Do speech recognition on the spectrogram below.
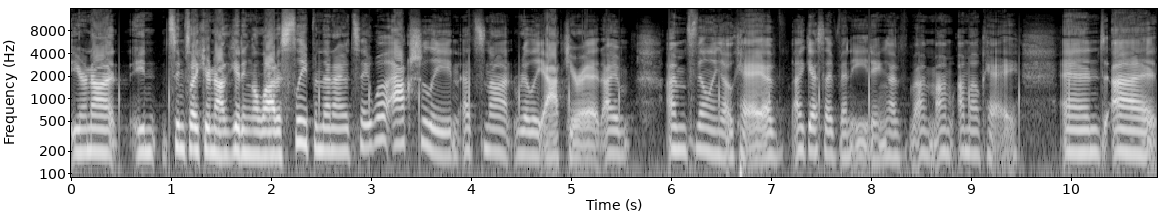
you're not. It seems like you're not getting a lot of sleep." And then I would say, "Well, actually, that's not really accurate. I'm I'm feeling okay. I've, I guess I've been eating. I've, I'm, I'm I'm okay." And uh,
